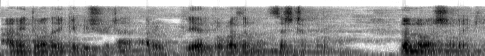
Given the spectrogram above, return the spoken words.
আমি তোমাদেরকে বিষয়টা আরও ক্লিয়ার করার জন্য চেষ্টা করব। ধন্যবাদ সবাইকে।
